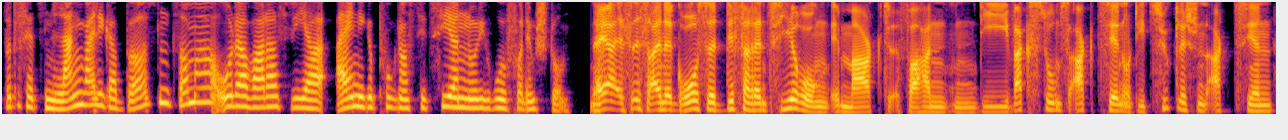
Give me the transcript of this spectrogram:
wird es jetzt ein langweiliger Börsensommer oder war das, wie ja einige prognostizieren, nur die Ruhe vor dem Sturm? Naja, es ist eine große Differenzierung im Markt vorhanden. Die Wachstumsaktien und die zyklischen Aktien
